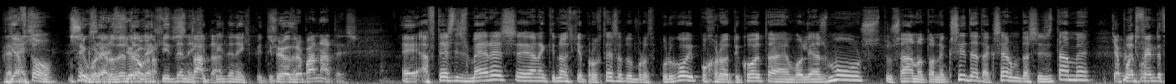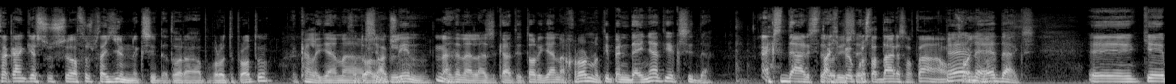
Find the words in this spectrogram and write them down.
Δεν Γι' έχει. αυτό. Δεν Σίγουρα ξέρω, έχει, δεν, δεν, χειρόγραφος, έχει, δεν, έχει στάνταρ. πει, δεν έχει πει τίποτα. Σφυροδρεπανάτες. Ε, Αυτές τις μέρες ανακοινώθηκε προχθέ από τον Πρωθυπουργό υποχρεωτικότητα εμβολιασμού στους άνω των 60. Τα ξέρουμε, τα συζητάμε. Και από ό,τι φαίνεται θα κάνει και στους αυτούς που θα γίνουν 60 τώρα από πρώτη πρώτου. Ε, καλά, για Θα ένα το αλλάξουν. συμπλήν. Ναι. Ε, Δεν αλλάζει κάτι τώρα για ένα χρόνο. Τι 59, τι 60. 60 Τα έχει πει ο θεωρείσαι. Κωνσταντάρης αυτά Ε, χρόνια. ναι, τώρα. εντάξει. Ε, και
